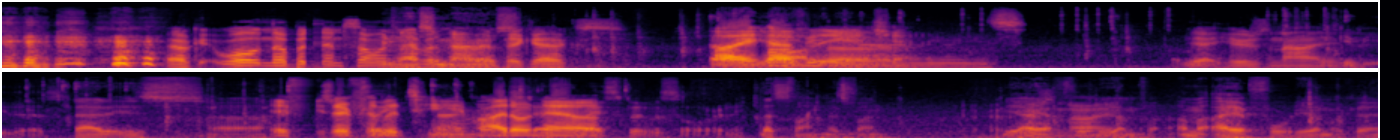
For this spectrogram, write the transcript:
Okay, well no, but didn't someone Can have a diamond pickaxe? I Uh, have the enchantments. Yeah, here's I'll nine. give you this. That is. Uh, If these are for like the team, I don't know. I split with Soul already. that's fine. That's fine. Okay, Yeah, I have 40. I'm, I'm, I have 40. I'm okay.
